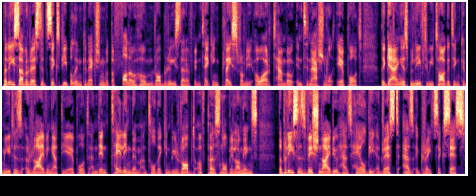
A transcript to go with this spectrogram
Police have arrested six people in connection with the follow home robberies that have been taking place from the OR Tambo International Airport. The gang is believed to be targeting commuters arriving at the airport and then tailing them until they can be robbed of personal belongings. The police's Vish Naidoo has hailed the arrest as a great success.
